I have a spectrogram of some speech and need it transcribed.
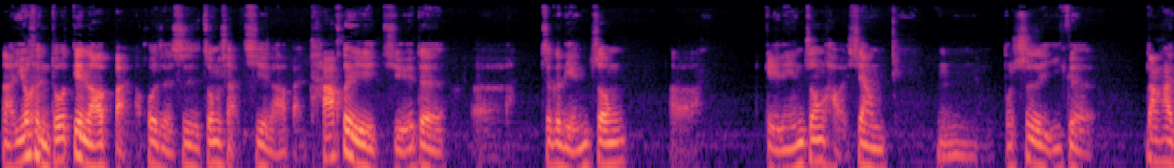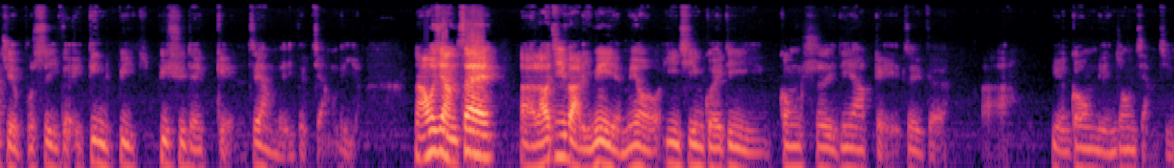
那有很多店老板或者是中小企业老板，他会觉得呃这个年终。给年终好像，嗯，不是一个让他觉得不是一个一定必必须得给的这样的一个奖励。那我想在呃劳基法里面也没有硬性规定公司一定要给这个啊、员工年终奖金，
